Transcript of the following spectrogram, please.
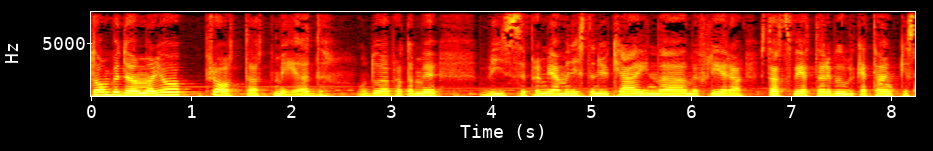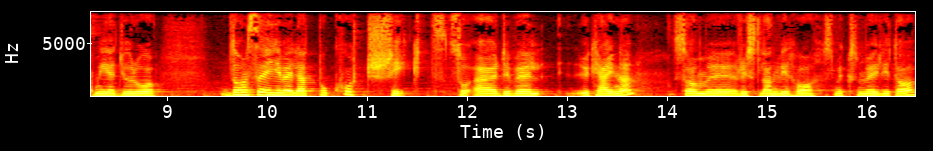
De bedömare jag pratat med, och då har jag pratat med vice premiärministern i Ukraina, med flera statsvetare vid olika tankesmedjor. Och de säger väl att på kort sikt så är det väl Ukraina som eh, Ryssland vill ha så mycket som möjligt av.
